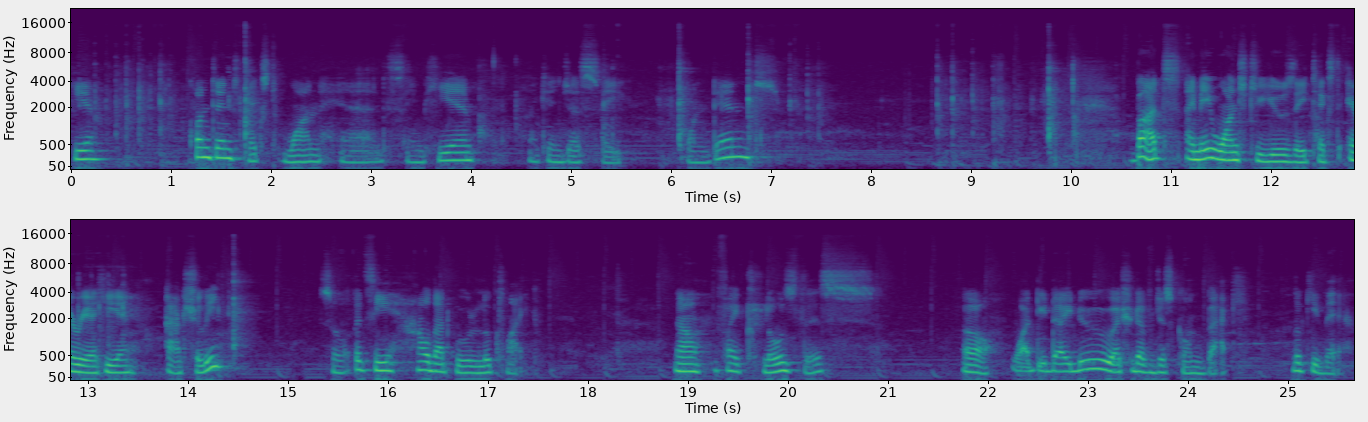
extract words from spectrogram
here. Content text one and same here. I can just say content. But I may want to use a text area here actually. So let's see how that will look like. Now if I close this oh what did I do? I should have just gone back. Looky there.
